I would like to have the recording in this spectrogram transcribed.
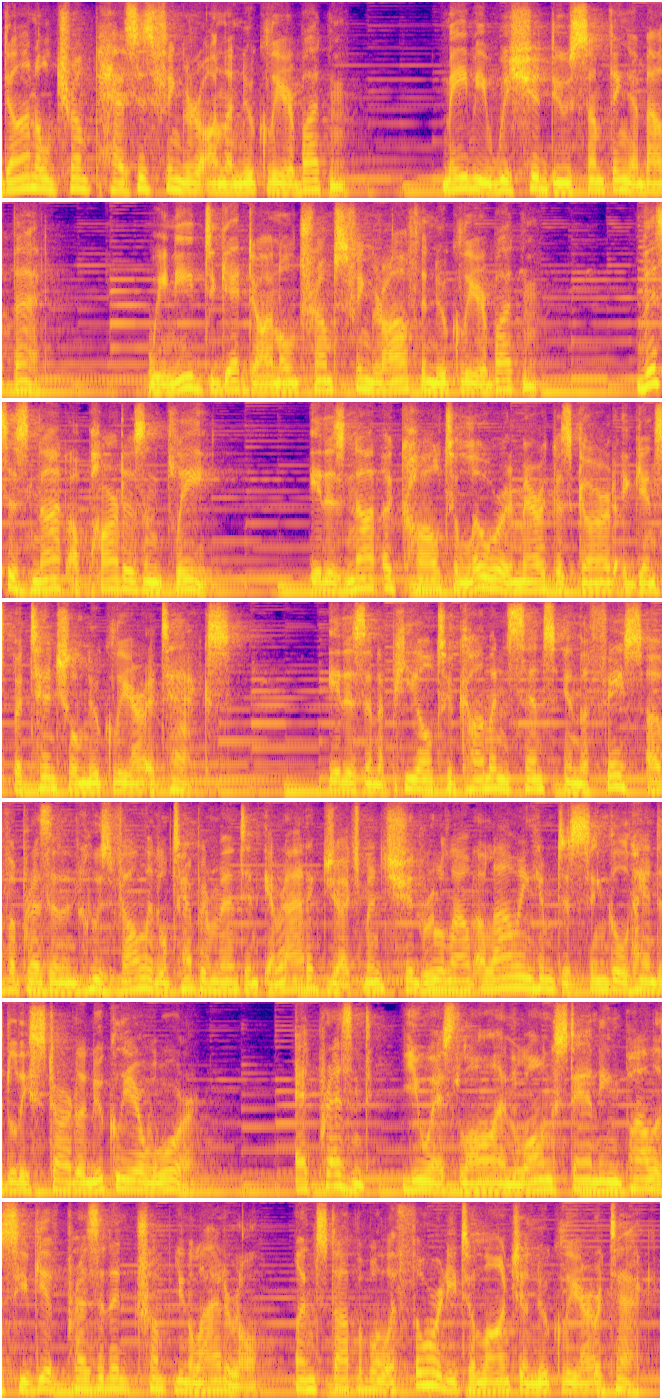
Donald Trump has his finger on the nuclear button. Maybe we should do something about that. We need to get Donald Trump's finger off the nuclear button. This is not a partisan plea. It is not a call to lower America's guard against potential nuclear attacks. It is an appeal to common sense in the face of a president whose volatile temperament and erratic judgment should rule out allowing him to single-handedly start a nuclear war. At present, U.S. law and long-standing policy give President Trump unilateral, unstoppable authority to launch a nuclear attack.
